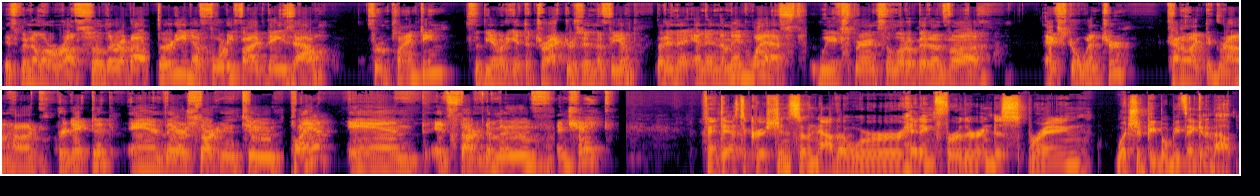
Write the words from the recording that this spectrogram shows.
it's been a little rough. So they're about 30 to 45 days out from planting to be able to get the tractors in the field. But in the and in the Midwest, we experienced a little bit of uh, extra winter, kind of like the groundhog predicted, and they are starting to plant, and it's starting to move and shake. Fantastic, Christian. So now that we're heading further into spring, what should people be thinking about?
